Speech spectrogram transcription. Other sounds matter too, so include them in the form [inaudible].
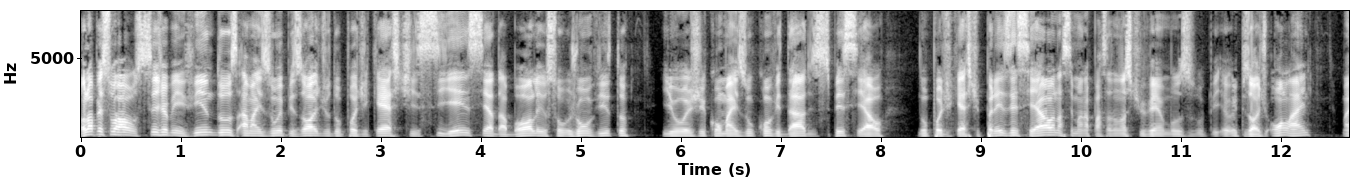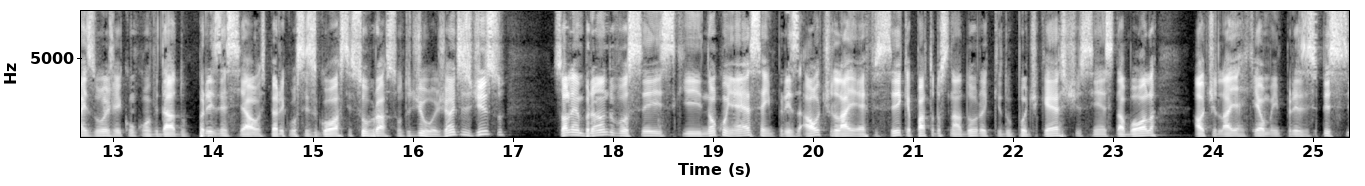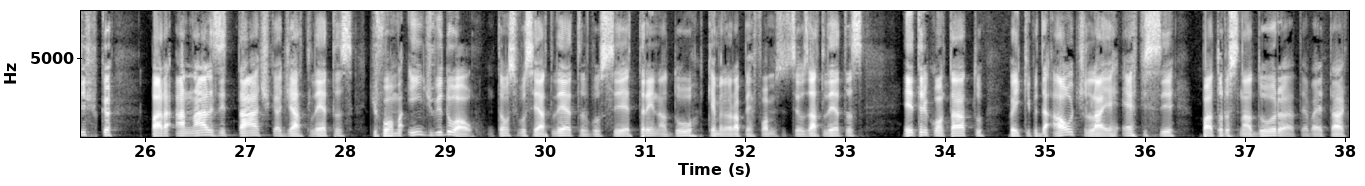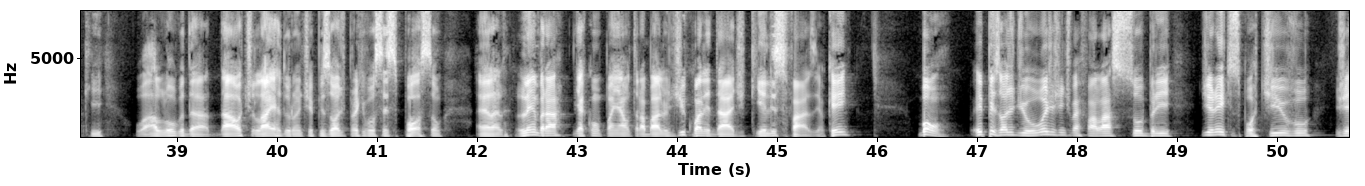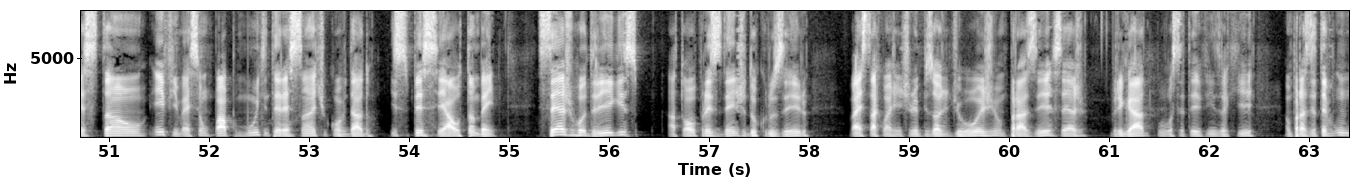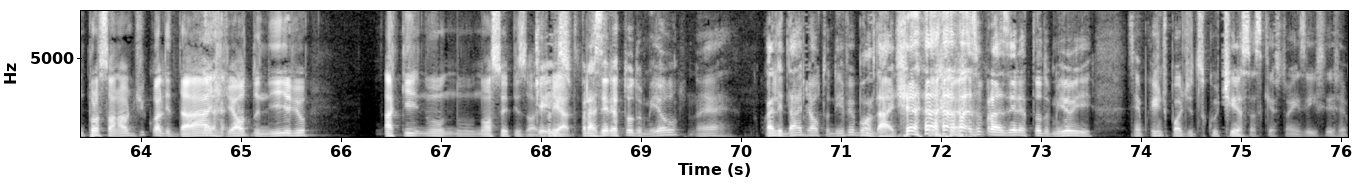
Olá pessoal, sejam bem-vindos a mais um episódio do podcast Ciência da Bola. Eu sou o João Vitor e hoje com mais um convidado especial no podcast presencial. Na semana passada nós tivemos o episódio online, mas hoje aí com um convidado presencial. Espero que vocês gostem sobre o assunto de hoje. Antes disso, só lembrando vocês que não conhecem a empresa Outlier FC, que é patrocinadora aqui do podcast Ciência da Bola. Outlier que é uma empresa específica para análise tática de atletas de forma individual. Então, se você é atleta, você é treinador, quer melhorar a performance dos seus atletas, entre em contato com a equipe da Outlier FC, patrocinadora. Até vai estar aqui a logo da, da Outlier durante o episódio para que vocês possam é, lembrar e acompanhar o trabalho de qualidade que eles fazem, ok? Bom, episódio de hoje a gente vai falar sobre direito esportivo, gestão, enfim, vai ser um papo muito interessante, um convidado especial também. Sérgio Rodrigues, atual presidente do Cruzeiro, vai estar com a gente no episódio de hoje. Um prazer, Sérgio. Obrigado por você ter vindo aqui. É um prazer ter um profissional de qualidade, de alto nível, aqui no, no nosso episódio. Que Obrigado. Isso. Prazer é todo meu, né? Qualidade, alto nível e bondade. [laughs] Mas o prazer é todo meu e sempre que a gente pode discutir essas questões aí, seja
